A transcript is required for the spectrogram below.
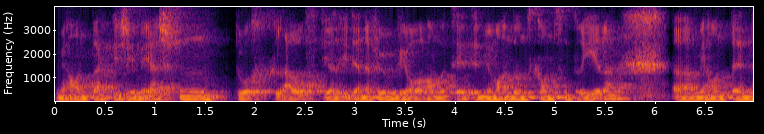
Wir haben praktisch im ersten Durchlauf, in den fünf Jahren haben wir gesagt, wir wollen uns konzentrieren. Äh, wir haben dann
